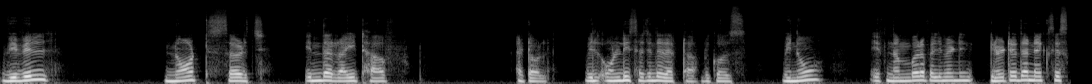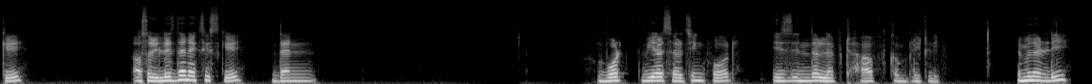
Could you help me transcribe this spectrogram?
we will not search in the right half at all we'll only search in the left half because we know if number of element greater than x is k oh sorry less than x is k then what we are searching for is in the left half completely. Similarly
